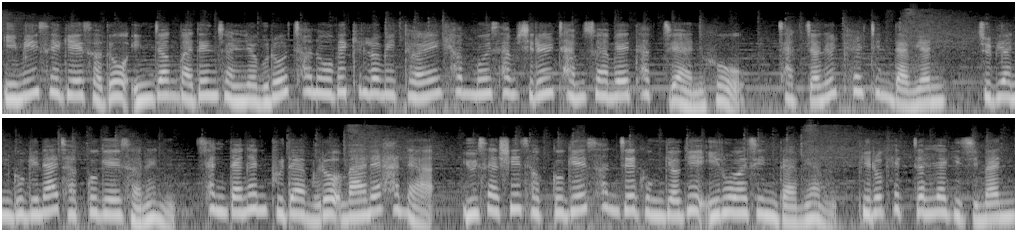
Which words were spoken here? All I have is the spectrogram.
이미 세계에서도 인정받은 전력으로 1500km의 현무 3시를 잠수함에 탑재한 후 작전을 펼친다면 주변국이나 적국에서는 상당한 부담으로 만에 하나 유사시 적국의 선제 공격이 이루어진다면 비록 핵전략이지만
